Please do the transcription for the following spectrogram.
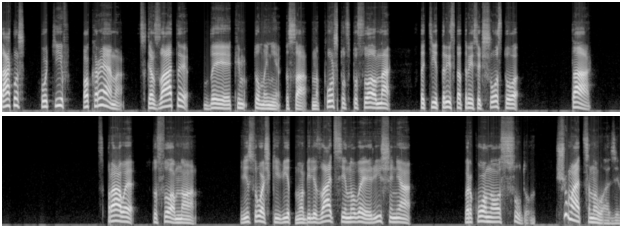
Також хотів окремо сказати деяким, хто мені писав на пошту стосовно статті 336 та справи стосовно відсрочки від мобілізації нове рішення Верховного суду. Що мається на увазі?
